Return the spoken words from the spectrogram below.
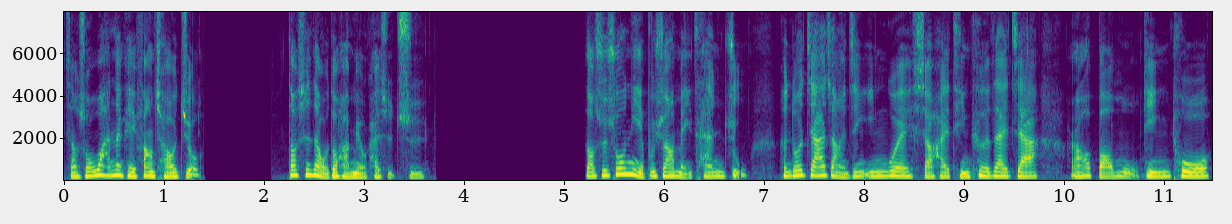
想说哇，那可以放超久，到现在我都还没有开始吃。老实说，你也不需要每餐煮，很多家长已经因为小孩停课在家，然后保姆停托，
